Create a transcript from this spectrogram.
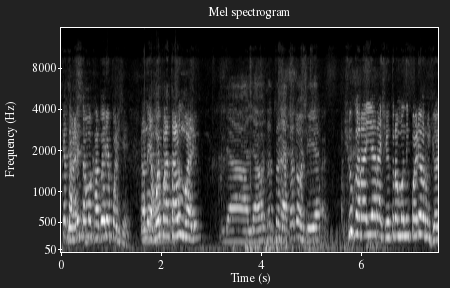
કે તાળી તમે ખબર પડશે. અને એમાં પાતાળું માર્યું. શું કરાય યાર? આ ક્ષેત્રમાં પડ્યો રૂ જો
